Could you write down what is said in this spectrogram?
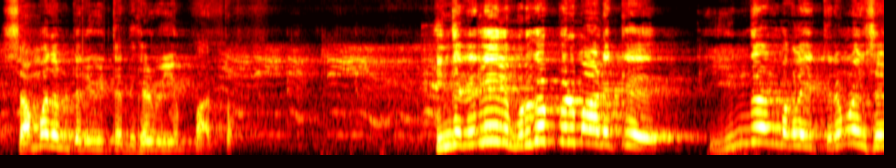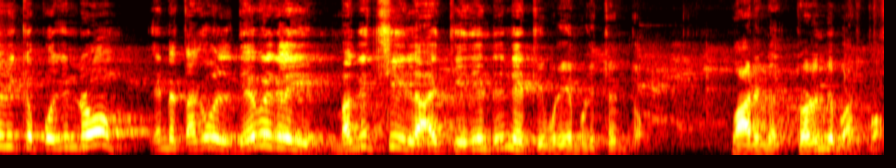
சம்மதம் தெரிவித்த நிகழ்வையும் பார்த்தோம். இந்த நிலையில் முருகப்பெருமானுக்கு இந்திரன் மகளை திருமணம் செய்விக்கப் போகின்றோம் என்ற தகவல் தேவர்களை மகிழ்ச்சியில் ஆழ்த்தியது என்று நேற்று உரையை முடித்திருந்தோம். வாருங்கள் தொடர்ந்து பார்ப்போம்.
